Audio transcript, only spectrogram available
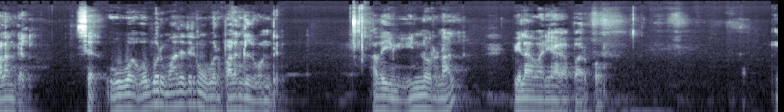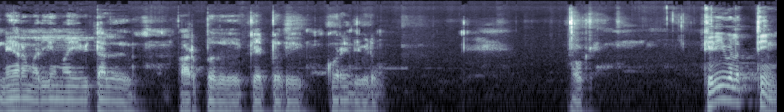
பலன்கள். செ ஒவ்வொரு ஒவ்வொரு மாதத்திற்கும் ஒவ்வொரு பலன்கள் உண்டு. அதையும் இன்னொரு நாள் விழாவாரியாக பார்ப்போம். நேரம் அதிகமாகிவிட்டால் பார்ப்பது கேட்பது குறைந்துவிடும். ஓகே. கிரிவலத்தின்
